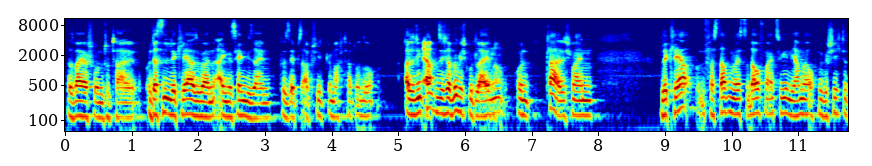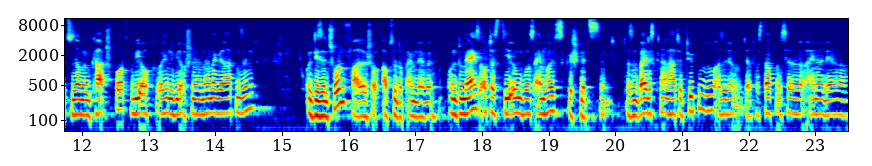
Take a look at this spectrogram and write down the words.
Das war ja schon total. Und dass Leclerc sogar ein eigenes Helmdesign für Selbstabschied gemacht hat und so. Also die ja. konnten sich ja wirklich gut leiden. Genau. Und klar, ich meine, Leclerc und Verstappen, um jetzt darauf mal einzugehen, die haben ja auch eine Geschichte zusammen im Kartsport, wo die auch hin und wieder auch schon aneinander geraten sind. Und die sind schon falsch, absolut auf einem Level. Und du merkst auch, dass die irgendwo aus einem Holz geschnitzt sind. Das sind beides knallharte Typen so. Also der, der Verstappen ist ja einer, der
